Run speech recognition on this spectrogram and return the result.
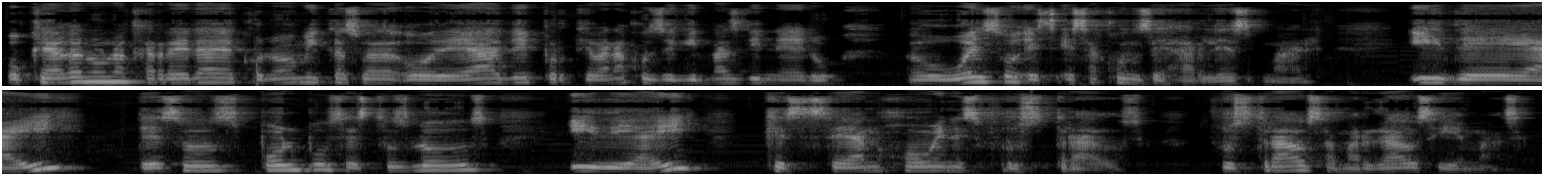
o que hagan una carrera de económicas o de ADE porque van a conseguir más dinero o eso es, es aconsejarles mal. Y de ahí, de esos polvos, estos lodos, y de ahí que sean jóvenes frustrados, frustrados, amargados y demás.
